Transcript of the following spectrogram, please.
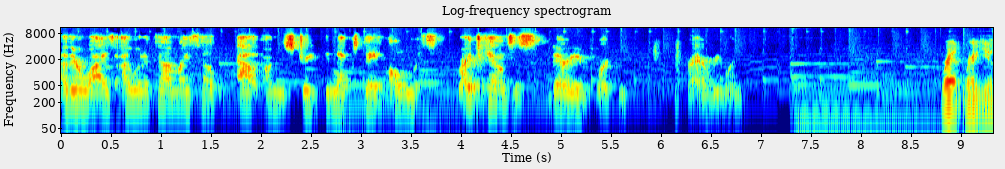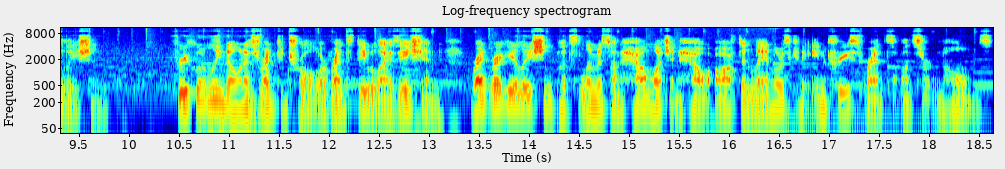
Otherwise, I would have found myself out on the street the next day homeless. Right to counsel is very important for everyone. Rent regulation. Frequently known as rent control or rent stabilization, rent regulation puts limits on how much and how often landlords can increase rents on certain homes.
